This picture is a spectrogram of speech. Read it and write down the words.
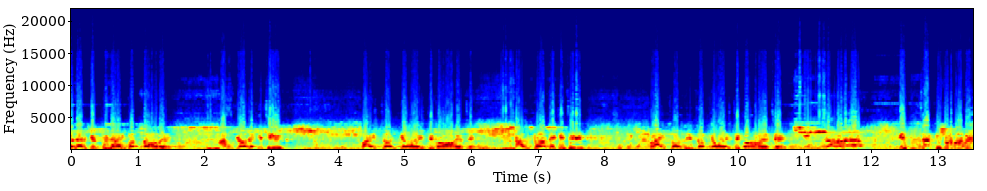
এদেরকে বিদায় করতে হবে। আজকেও দেখেছি বাইশ জনকে ওএসডি করা হয়েছে। কালকেও দেখেছি প্রায় চল্লিশ জনকে ওএসডি করা হয়েছে। যারা ইচ্ছাকৃত ভাবে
